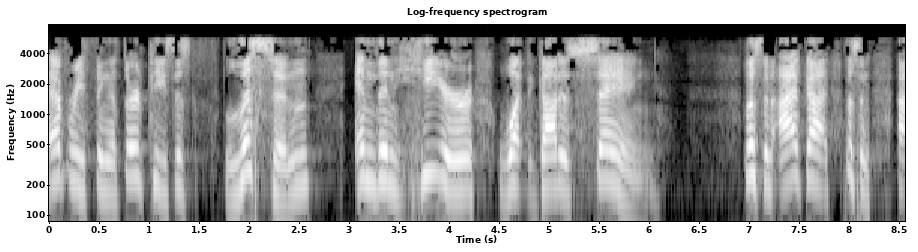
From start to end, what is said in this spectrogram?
everything. The third piece is listen and then hear what God is saying. Listen, I've got, listen, I,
